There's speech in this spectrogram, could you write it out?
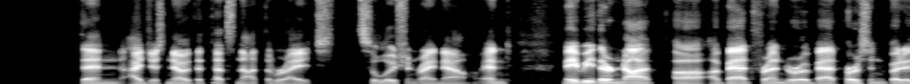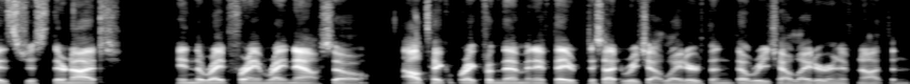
then I just know that that's not the right solution right now. And maybe they're not uh, a bad friend or a bad person, but it's just they're not in the right frame right now. So I'll take a break from them. And if they decide to reach out later, then they'll reach out later. And if not, then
